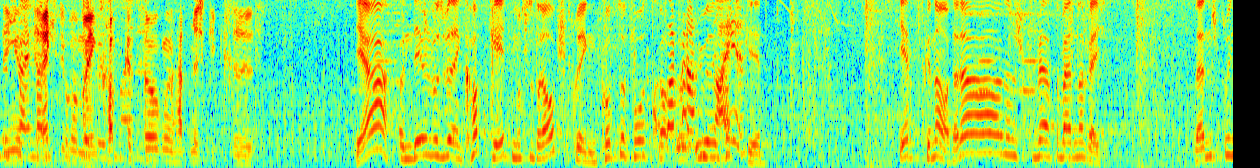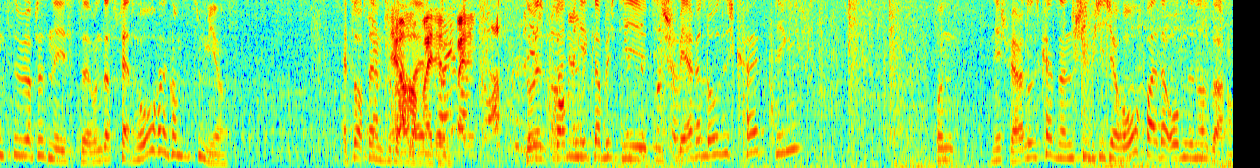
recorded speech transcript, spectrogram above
Ding ist direkt über meinen Kopf meine- gezogen und hat mich gegrillt. Ja, und indem es über deinen Kopf geht, musst du draufspringen. Kurz bevor es Oh Gott, über den? Kopf geht. Jetzt, genau. Tada, und dann fährst du weiter nach rechts. Dann springst du auf das nächste. Und das fährt hoch und dann kommst du zu mir. Jetzt auf deinem Ja, bei bei ersten- So, jetzt brauchen wir hier, glaube ich, die, die. Schwerelosigkeitsding. Und, ne, Schwerelosigkeit, dann schiebe ich dich hier hoch, weil da oben sind noch Sachen.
